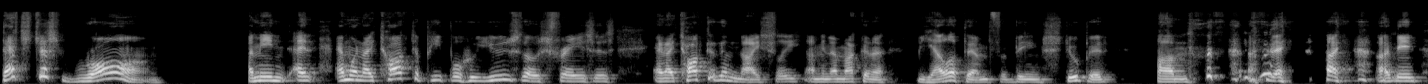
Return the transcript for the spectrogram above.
that's just wrong i mean and and when i talk to people who use those phrases and i talk to them nicely i mean i'm not going to yell at them for being stupid um they, I, I mean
